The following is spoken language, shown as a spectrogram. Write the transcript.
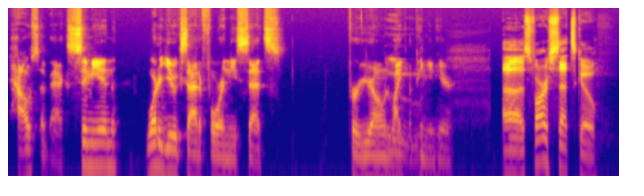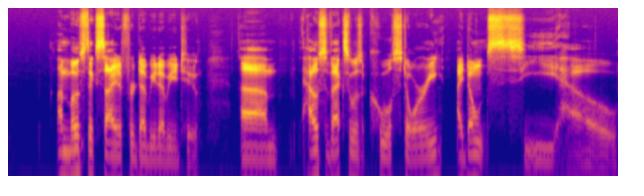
House of X. Simeon, what are you excited for in these sets for your own like Ooh. opinion here? Uh, as far as sets go, I'm most excited for WW2. Um, House of X was a cool story. I don't see how,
